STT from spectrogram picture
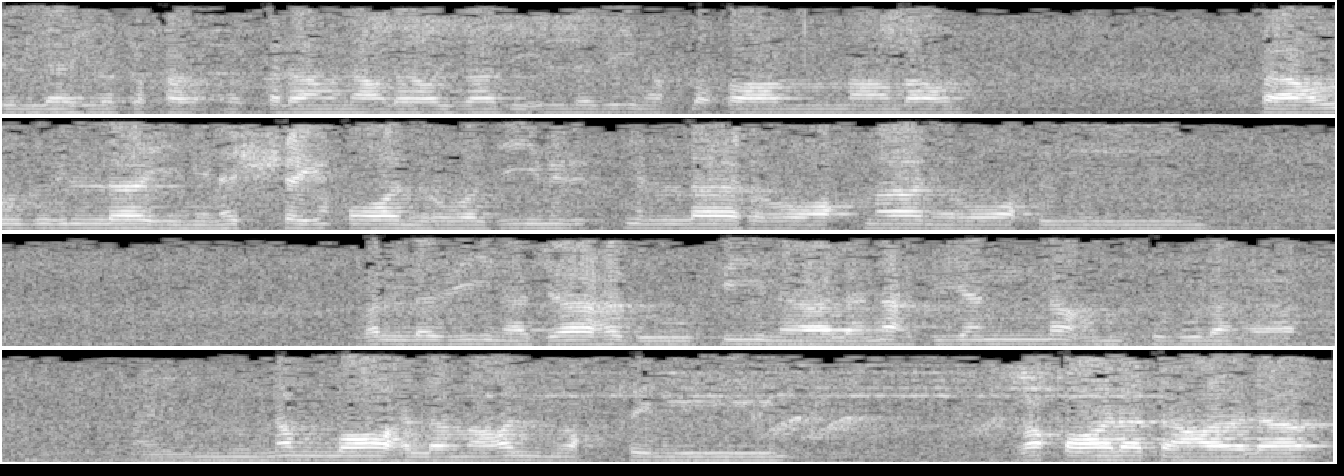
لله وكفى وسلام على عباده الذين اصطفى أما بعد. فأعوذ بالله من الشيطان الرجيم. بسم الله الرحمن الرحيم. والذين جاهدوا فينا لنهدينهم سبلنا. إن الله لمع المحسنين. وقال تعالى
